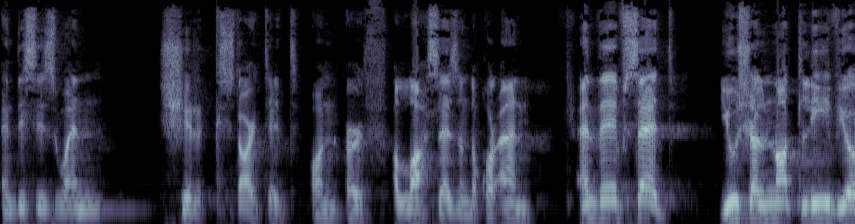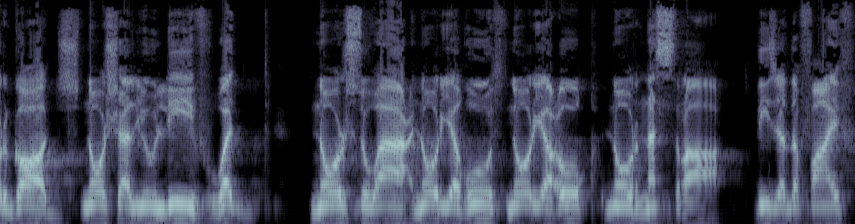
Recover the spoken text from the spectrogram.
And this is when shirk started on earth. Allah says in the Quran, and they've said, you shall not leave your gods, nor shall you leave what nor Suwa', nor Yaghuth, nor Ya'uq, nor Nasra. These are the five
